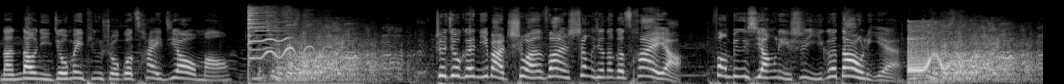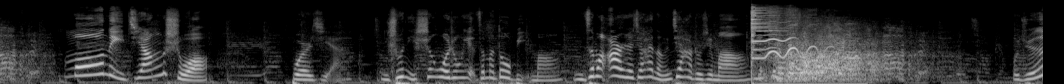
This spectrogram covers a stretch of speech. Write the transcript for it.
难道你就没听说过菜窖吗？这就跟你把吃完饭剩下那个菜呀。”放冰箱里是一个道理。莫妮江说：“波儿姐，你说你生活中也这么逗比吗？你这么二下去还能嫁出去吗？” 我觉得，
